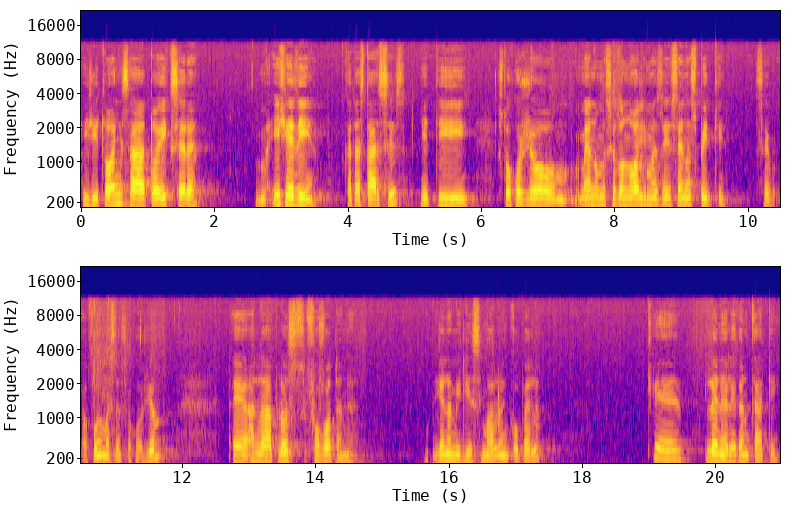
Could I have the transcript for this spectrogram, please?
Η γειτόνισσα το ήξερε. Είχε δει καταστάσεις, γιατί στο χωριό μένουμε σχεδόν όλοι μαζί σε ένα σπίτι, σε, αφού ήμασταν στο χωριό. Ε, αλλά απλώς φοβότανε για να μιλήσει μάλλον η κοπέλα. Και δεν έλεγαν κάτι.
